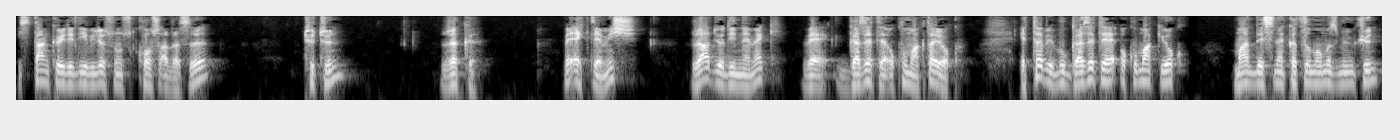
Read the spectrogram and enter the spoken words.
İstanköy dediği biliyorsunuz Kos Adası, tütün, rakı ve eklemiş radyo dinlemek ve gazete okumakta yok. E tabi bu gazete okumak yok maddesine katılmamız mümkün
